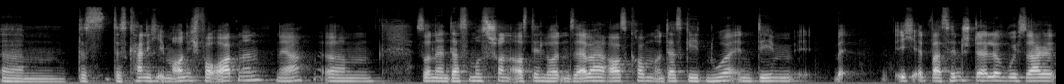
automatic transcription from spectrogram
ähm, das, das kann ich eben auch nicht verordnen, ja, ähm, sondern das muss schon aus den Leuten selber herauskommen und das geht nur, indem ich etwas hinstelle, wo ich sage,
